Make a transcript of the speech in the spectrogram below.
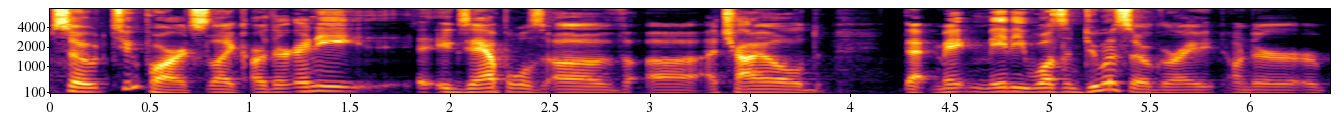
So two parts. Like, are there any examples of uh, a child that may, maybe wasn't doing so great under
